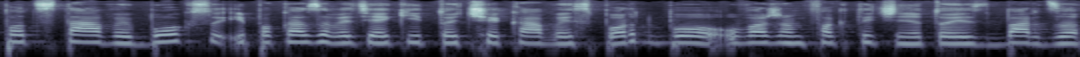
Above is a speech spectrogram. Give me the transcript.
podstawy boksu i pokazywać, jaki to ciekawy sport, bo uważam faktycznie to jest bardzo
